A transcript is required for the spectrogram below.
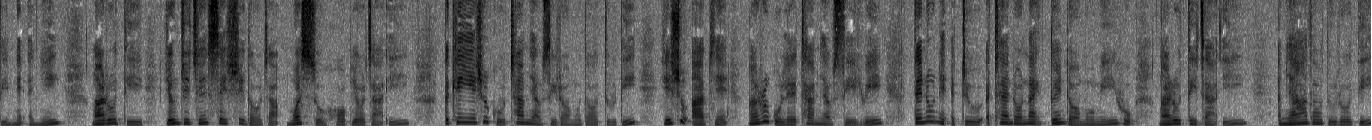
သည်နှင့်အညီငါတို့သည်ယုံကြည်ခြင်းစိတ်ရှိသောကြောင့်မွတ်ဆိုဟောပြောကြ၏သခင်ယေရှုကိုထမြောက်စေတော်မူသောသူသည်ယေရှုအားဖြင့်ငါတို့ကိုလည်းထမြောက်စေ၍သင်တို့နှင့်အတူအထံတော်၌သွင်းတော်မူမည်ဟုငါတို့သိကြ၏ အများသောသူတို့သည်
